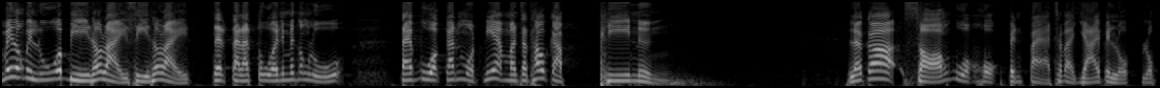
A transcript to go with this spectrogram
ไม่ต้องไปรู้ว่า b เท่าไหร่ c เท่าไหร่ แต่แต่ละตัวนี่ไม่ต้องรู้ แต่บวกกันหมดเนี่ยมันจะเท่ากับ p 1แล้วก็ 2 บวก 6 เป็น 8 ใช่ป่ะย้ายไปลบลบ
